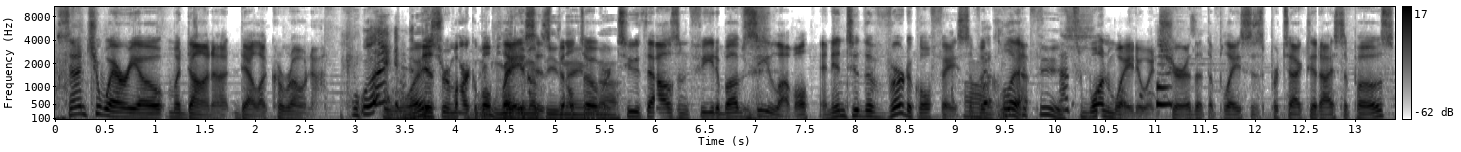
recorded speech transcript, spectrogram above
Santuario Madonna della Corona. What? What? This remarkable place is built names over now. 2,000 feet above sea level and into the vertical face of Oh, a cliff. That's one way to ensure that the place is protected, I suppose.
